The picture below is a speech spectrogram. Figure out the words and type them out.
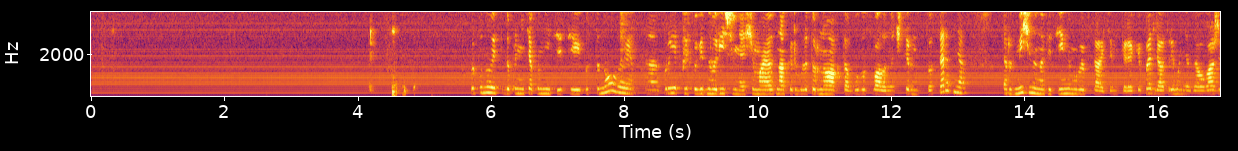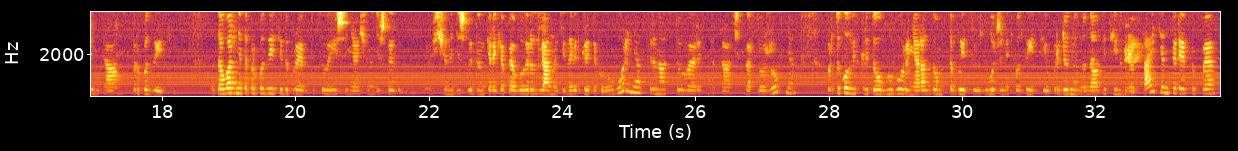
Пропонується до прийняття комісії цієї постанови. Е, Проєкт відповідного рішення, що має ознаки регуляторного акта, було схвалено 14 серпня та розміщено на офіційному вебсайті НКРКП для отримання зауважень та пропозицій. Зауваження та пропозиції до проєкту цього рішення, що надійшли що надійшли до НКРКП, були розглянуті на відкритих обговореннях 13 вересня та 4 жовтня. Протокол відкритого обговорення разом з таблицею узгоджених позицій оприлюднено на офіційному вебсайті НКРКП. Е,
